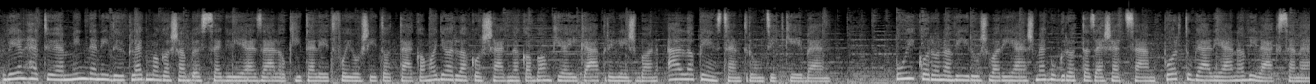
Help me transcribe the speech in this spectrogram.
Vélhetően minden idők legmagasabb összegű jelzálog hitelét folyósították a magyar lakosságnak a bankjaik áprilisban, áll a pénzcentrum cikkében. Új koronavírus variáns megugrott az esetszám, Portugálián a világ szeme.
